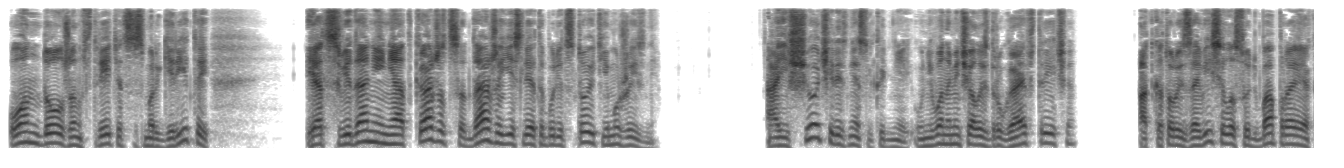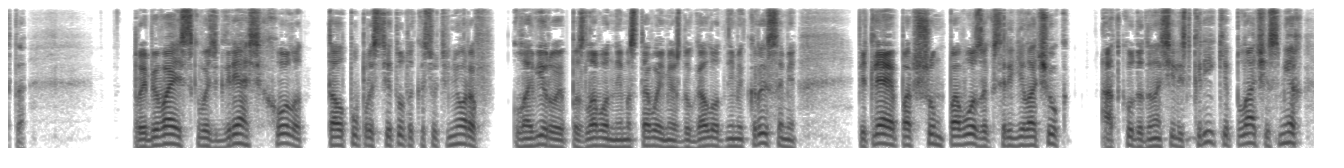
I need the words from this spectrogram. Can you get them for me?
он должен встретиться с Маргаритой и от свидания не откажется, даже если это будет стоить ему жизни. А еще через несколько дней у него намечалась другая встреча, от которой зависела судьба проекта. Пробиваясь сквозь грязь, холод, толпу проституток и сутенеров, лавируя по зловонной мостовой между голодными крысами, петляя под шум повозок среди лачуг, откуда доносились крики, плач и смех —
